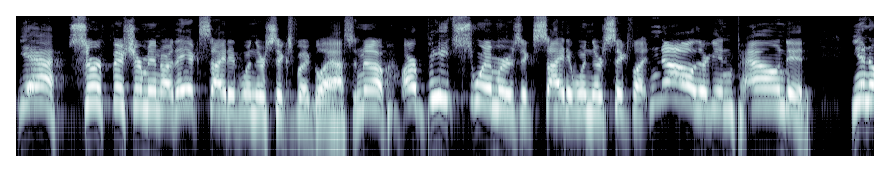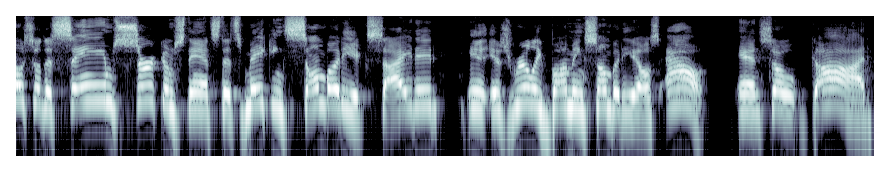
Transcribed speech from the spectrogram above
Yeah, surf fishermen, are they excited when they're six foot glass? No. Are beach swimmers excited when they're six foot? No, they're getting pounded. You know, so the same circumstance that's making somebody excited is really bumming somebody else out. And so God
